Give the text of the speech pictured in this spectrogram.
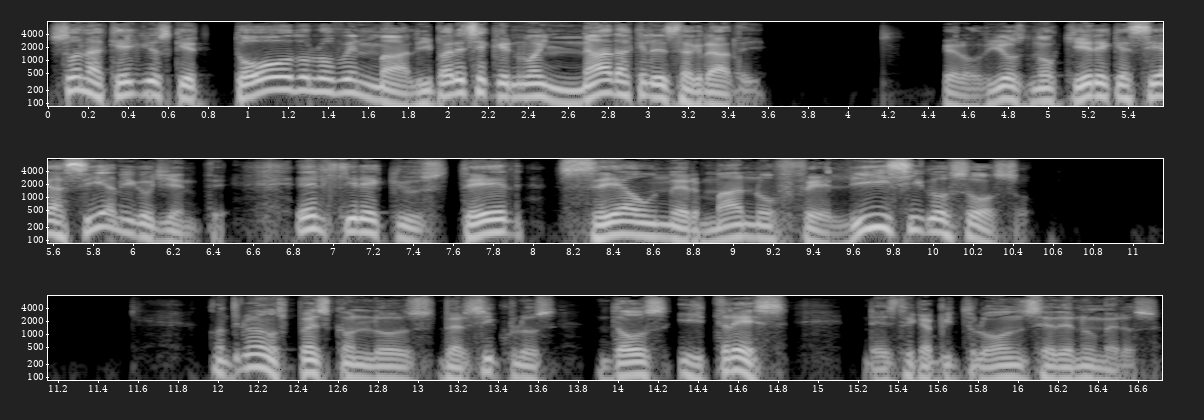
Son aquellos que todo lo ven mal y parece que no hay nada que les agrade. Pero Dios no quiere que sea así, amigo oyente. Él quiere que usted sea un hermano feliz y gozoso. Continuemos pues con los versículos 2 y 3 de este capítulo 11 de Números.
